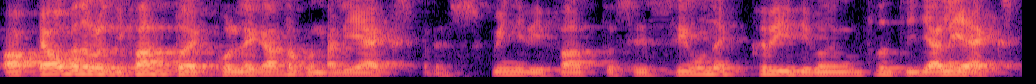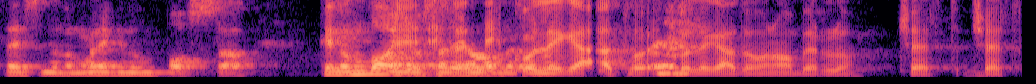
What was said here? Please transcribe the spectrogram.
Oberlo di fatto è collegato con AliExpress, quindi di fatto se, se uno è critico nei confronti di AliExpress, meno male che non possa che non voglio eh, usare è, è collegato, è collegato con Oberlo, certo, certo.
